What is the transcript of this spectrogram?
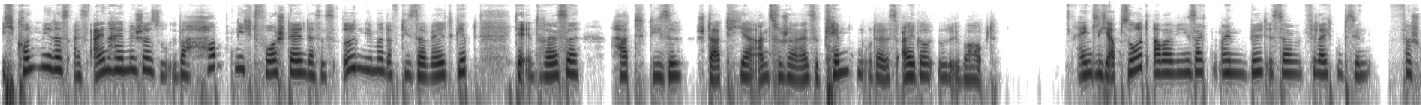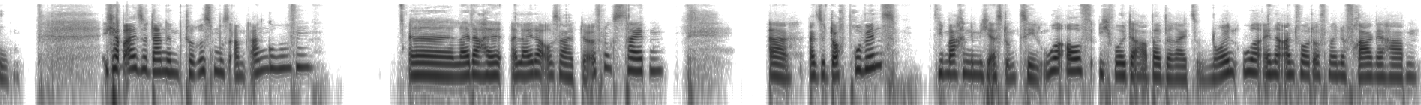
Ich konnte mir das als Einheimischer so überhaupt nicht vorstellen, dass es irgendjemand auf dieser Welt gibt, der Interesse hat, diese Stadt hier anzuschauen. Also Kempten oder das Allgäu oder überhaupt. Eigentlich absurd, aber wie gesagt, mein Bild ist da vielleicht ein bisschen verschoben. Ich habe also dann im Tourismusamt angerufen, äh, leider, leider außerhalb der Öffnungszeiten. Ah, also doch Provinz. Die machen nämlich erst um 10 Uhr auf. Ich wollte aber bereits um 9 Uhr eine Antwort auf meine Frage haben.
